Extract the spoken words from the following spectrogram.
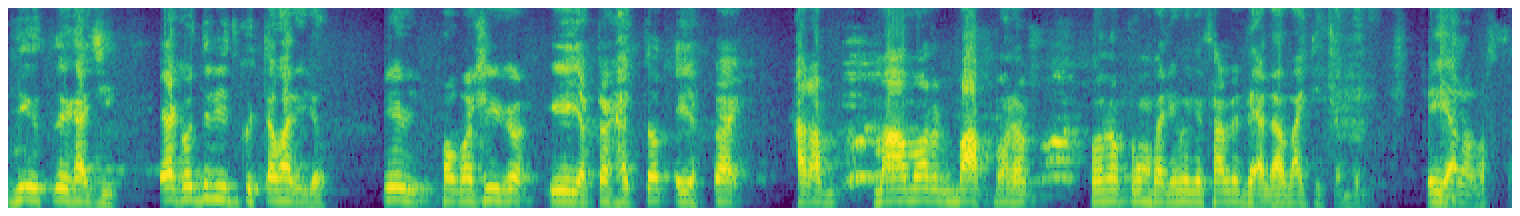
জিহুতুরে খাইছি। একদিন ঈদ করতে পারি না। এই প্রবাসী এই একটা খাদ্য, এই একটা খারাপ মা আমার, বাপ মরক কোনো কোম্পানি মধ্যে তাহলে দেয় না, বাইতে বলি এই আর অবস্থা।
